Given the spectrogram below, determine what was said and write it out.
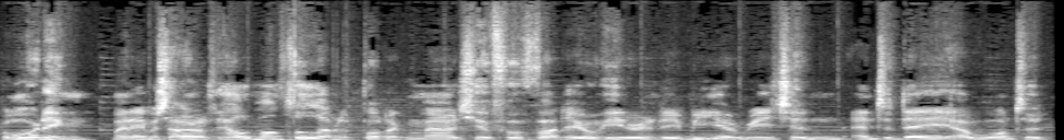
Good morning, my name is Arnold Helmantel. I'm the product manager for Vaddio here in the EMEA region. And today I wanted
